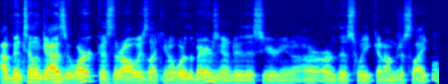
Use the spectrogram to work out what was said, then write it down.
I've been telling guys at work because they're always like, you know, what are the Bears going to do this year, you know, or, or this week? And I'm just like, hmm.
